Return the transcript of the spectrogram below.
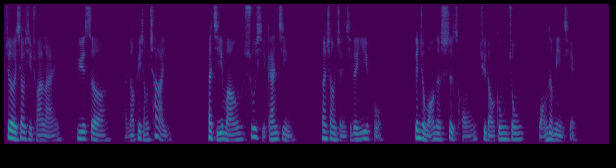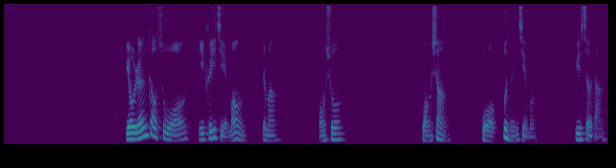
这消息传来，约瑟感到非常诧异。他急忙梳洗干净，穿上整齐的衣服。跟着王的侍从去到宫中王的面前。有人告诉我，你可以解梦，是吗？王说：“王上，我不能解梦。”约瑟答：“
